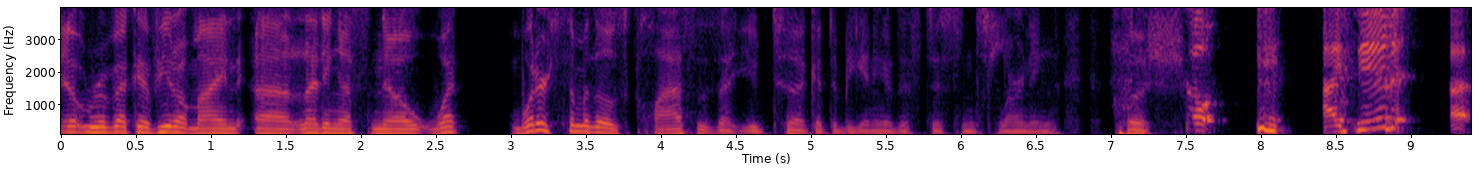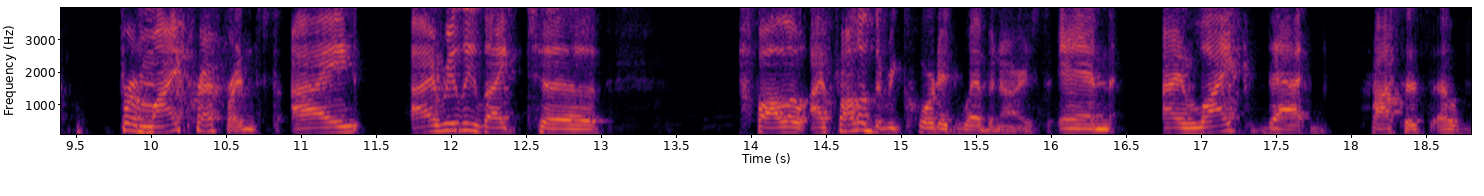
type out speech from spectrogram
uh, rebecca if you don't mind uh, letting us know what what are some of those classes that you took at the beginning of this distance learning push? So I did uh, for my preference. I I really like to follow. I followed the recorded webinars, and I like that process of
